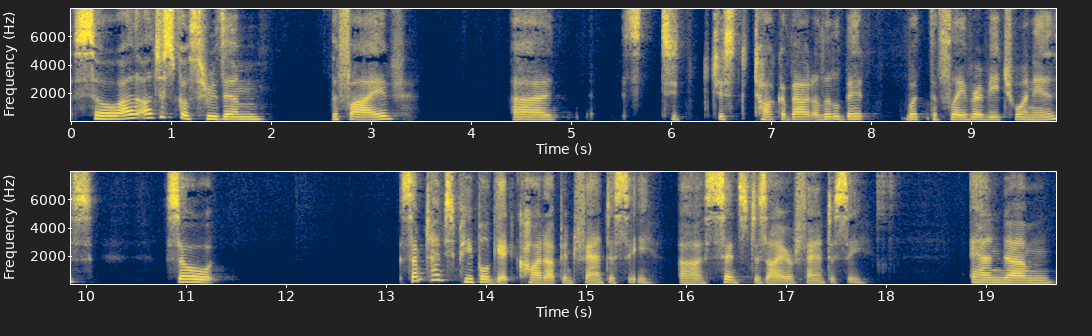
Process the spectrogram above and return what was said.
So I'll, I'll just go through them, the five, uh, to just talk about a little bit what the flavor of each one is. So sometimes people get caught up in fantasy, uh, sense desire fantasy. And um,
